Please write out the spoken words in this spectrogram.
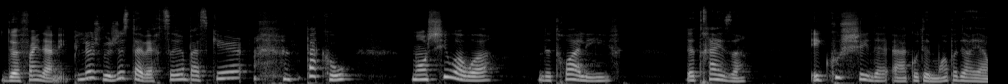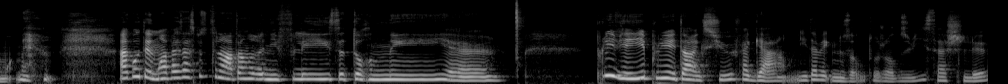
de fin d'année. Puis là, je veux juste avertir parce que Paco, mon chihuahua de 3 livres, de 13 ans, est couché à côté de moi, pas derrière moi, mais à côté de moi. Fait ça se peut que tu l'entends renifler, se tourner. Euh, plus il vieillit, plus il est anxieux. Fait garde, il est avec nous autres aujourd'hui, sache-le.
